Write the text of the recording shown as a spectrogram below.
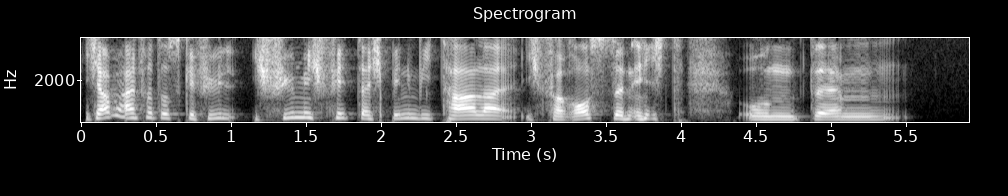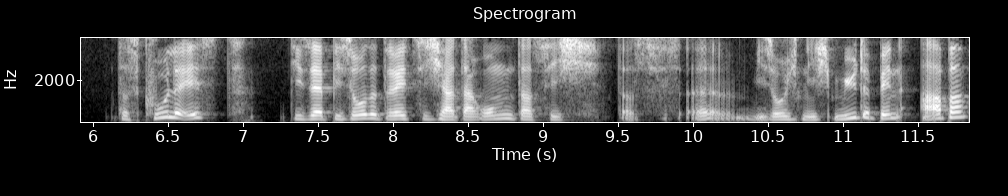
ich habe einfach das Gefühl, ich fühle mich fitter, ich bin vitaler, ich verroste nicht. Und ähm, das Coole ist, diese Episode dreht sich ja darum, dass ich, dass, äh, wieso ich nicht müde bin, aber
